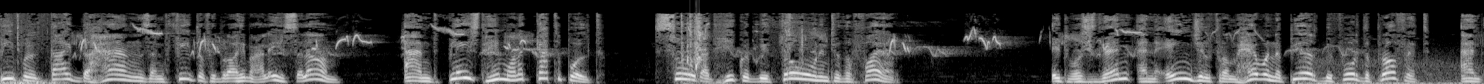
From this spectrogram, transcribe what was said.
people tied the hands and feet of Ibrahim alayhi salam and placed him on a catapult so that he could be thrown into the fire. It was then an angel from heaven appeared before the Prophet and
